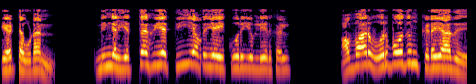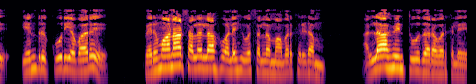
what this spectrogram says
கேட்டவுடன் நீங்கள் எத்தகைய தீயவையை கூறியுள்ளீர்கள்? அவ்வாறு ஒருபோதும் கிடையாது என்று கூறியவாறு பெருமானார் சல்லல்லாஹூ அலஹி வசல்லம் அவர்களிடம் அல்லாஹின் தூதர் அவர்களே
